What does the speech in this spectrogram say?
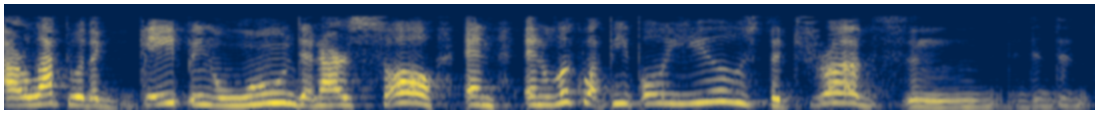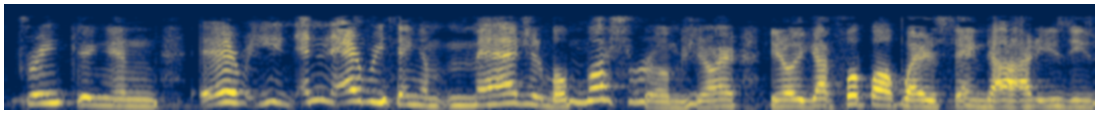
are left with a gaping wound in our soul. And, and look what people use the drugs and the drinking and, every, and everything imaginable. Mushrooms, you know. You know, you got football players saying ah, how to use these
